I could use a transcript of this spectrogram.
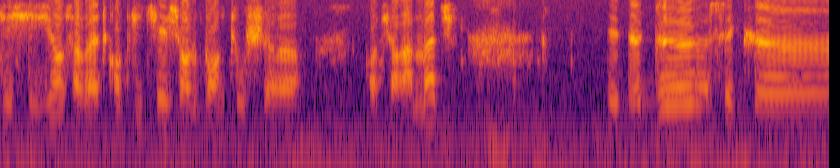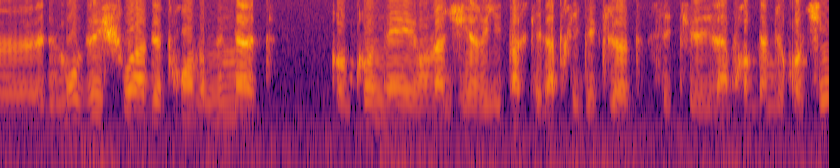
décisions. Ça va être compliqué sur le banc de touche euh, quand il y aura un match. Et de deux, c'est que le mauvais choix de prendre Menat qu'on connaît en Algérie parce qu'il a pris des clubs, c'est qu'il a un problème de coaching,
